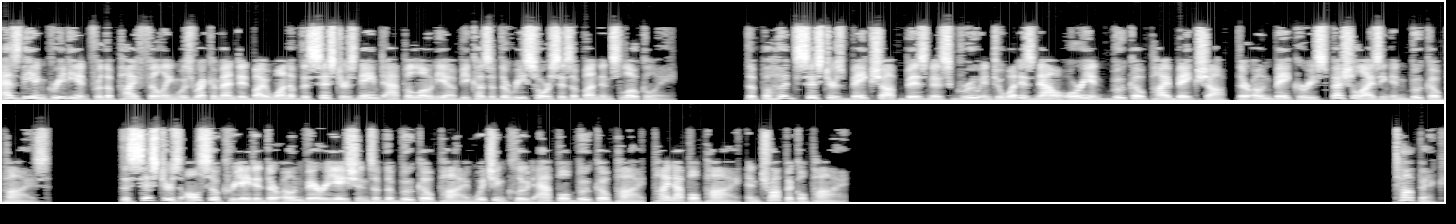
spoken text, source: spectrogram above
as the ingredient for the pie filling was recommended by one of the sisters named Apollonia because of the resources abundance locally. The Pahud sisters' bakeshop business grew into what is now Orient Buko Pie Bakeshop, their own bakery specializing in buko pies. The sisters also created their own variations of the buko pie which include apple buko pie, pineapple pie, and tropical pie. Topic:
